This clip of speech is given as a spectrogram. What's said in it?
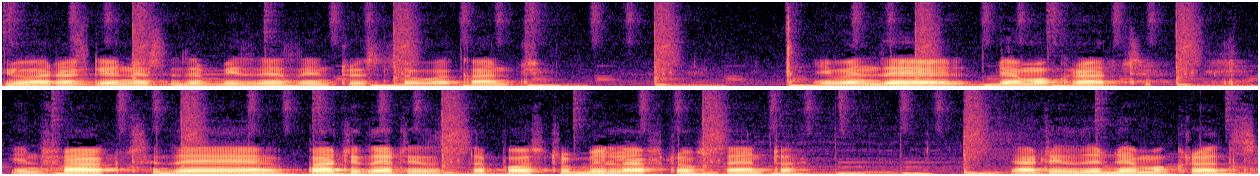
you are against the business interests of a country. Even the Democrat, in fact, the party that is supposed to be left of center, that is the Democrats,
